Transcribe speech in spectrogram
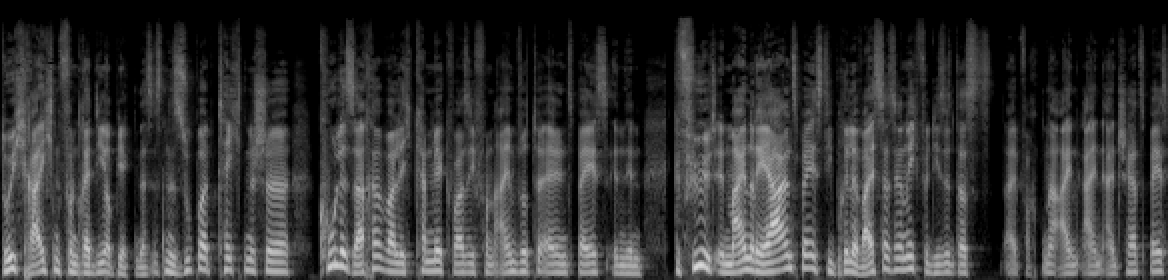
Durchreichen von 3D-Objekten. Das ist eine super technische, coole Sache, weil ich kann mir quasi von einem virtuellen Space in den, gefühlt in meinen realen Space, die Brille weiß das ja nicht, für die sind das einfach ne, ein, ein, ein Shared Space,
